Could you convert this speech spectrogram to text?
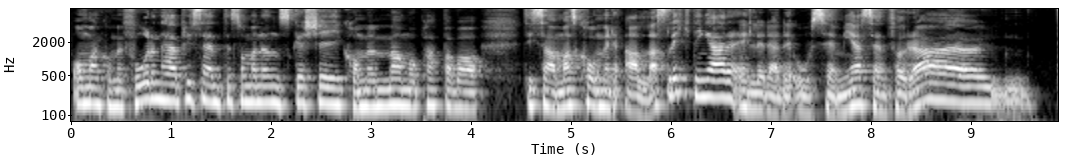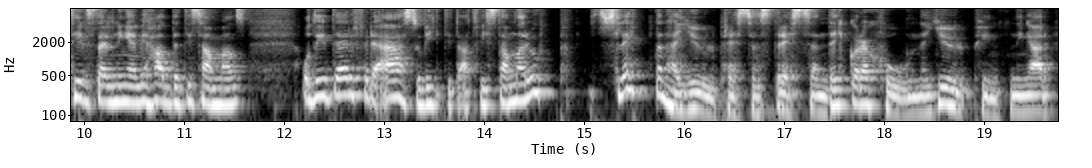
Om man kommer få den här presenten som man önskar sig, kommer mamma och pappa vara tillsammans, kommer alla släktingar eller är det osämja sen förra eh, tillställningen vi hade tillsammans? Och det är därför det är så viktigt att vi stannar upp. Släpp den här julpressen, stressen, dekorationer, julpyntningar,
